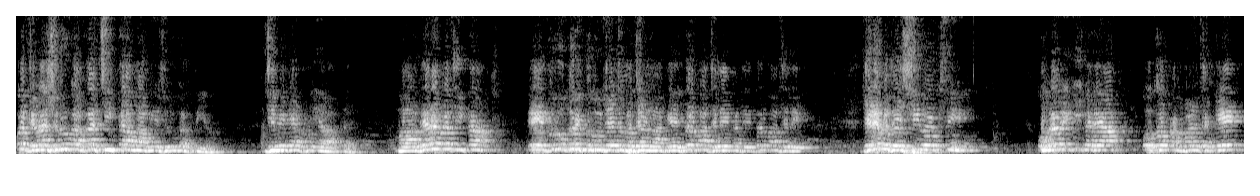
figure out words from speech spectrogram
ਭੱਜਣਾ ਸ਼ੁਰੂ ਕਰਤਾ, ਚੀਕਾਂ ਮਾਰਨੀਆਂ ਸ਼ੁਰੂ ਕਰਤੀਆਂ। ਜਿਵੇਂ ਕਿ ਆਪਣੀ ਆਦਤ ਹੈ। ਮਾਰਦੇ ਆ ਨਾ ਆਪਾਂ ਚੀਕਾਂ ਤੇ ਇਧਰ ਉਧਰ ਇੱਕ ਦੂਜੇ 'ਚ ਵੱਜਣ ਲੱਗ ਗਏ। ਇੱਧਰ ਭੱਜ ਲਏ, ਕਦੇ ਇੱਧਰ ਭੱਜ ਲਏ। ਜਿਹੜੇ ਵਿਦੇਸ਼ੀ ਲੋਕ ਸੀ, ਉਹਨਾਂ ਨੇ ਕੀ ਕਰਿਆ? ਉਥੋਂ ਕੰਬਲ ਚੱਕੇ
